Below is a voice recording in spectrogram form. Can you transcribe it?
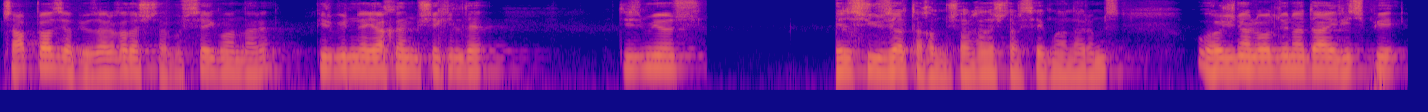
Çapraz yapıyoruz arkadaşlar bu segmanları. Birbirine yakın bir şekilde dizmiyoruz. Gerisi güzel takılmış arkadaşlar segmanlarımız. Orijinal olduğuna dair hiçbir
